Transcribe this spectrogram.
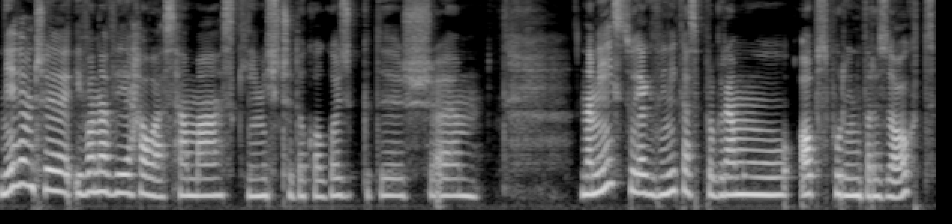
nie wiem, czy Iwona wyjechała sama z kimś, czy do kogoś, gdyż na miejscu, jak wynika z programu Obspur in Verzocht,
